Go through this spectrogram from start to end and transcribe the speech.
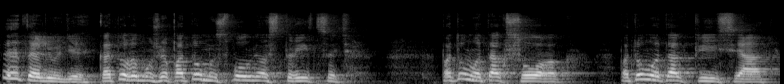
Это люди, которым уже потом исполнилось 30 потом вот так 40, потом вот так 50,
